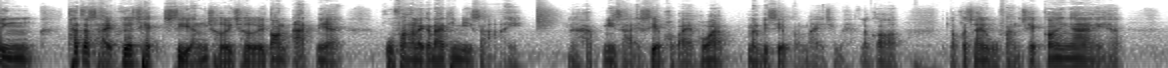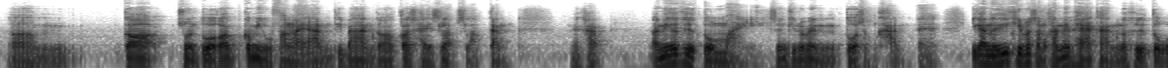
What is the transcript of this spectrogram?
ริงๆ ถ้าจะใส่เพื่อเช็คเสียงเฉยๆ ตอนอัดเนี่ยหูฟังอะไรก็ได้ที่มีสาย นะครับมีสายเสียบเข้าไป เพราะว่ามันไปเสียบกับไมค์ใช่ไหมแล้วก็เราก็ใช้หูฟังเช็คก็ง่ายๆฮะก็ส่วนตัวก็ก็มีหูฟังหลายอันที่บ้านก็ก็ใช้สลับสลับกันนะครับ อันนี้ก็คือตัวใหม่ ซึ่งคิดว่าเป็นตัวสำคัญนะฮะอีกอันนึงที่คิดว่าสำคัญไม่แพ้กันก็คือตัว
